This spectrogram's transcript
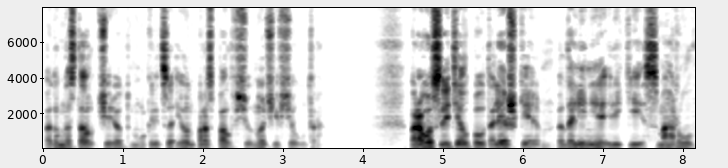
Потом настал черед мокрица, и он проспал всю ночь и все утро. Паровоз летел по утолешке, по долине реки Смарл,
